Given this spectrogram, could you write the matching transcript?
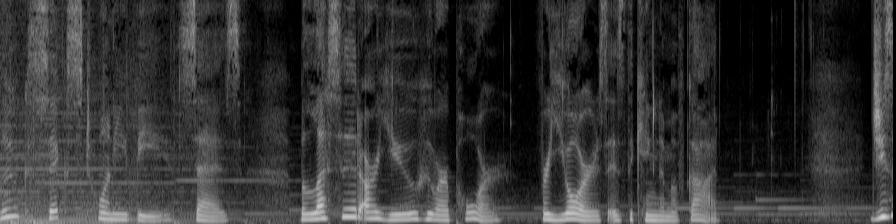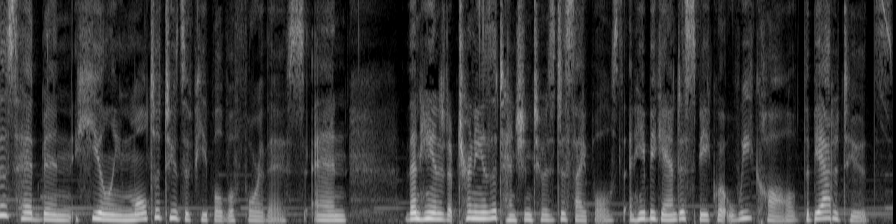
Luke 6:20b says, "Blessed are you who are poor, for yours is the kingdom of God." Jesus had been healing multitudes of people before this, and then he ended up turning his attention to his disciples, and he began to speak what we call the Beatitudes.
